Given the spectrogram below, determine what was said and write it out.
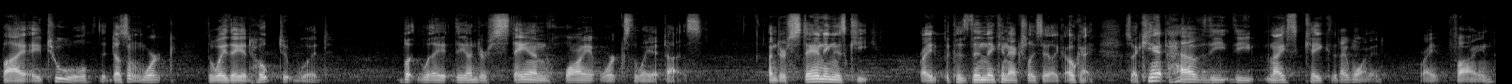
by a tool that doesn't work the way they had hoped it would, but they, they understand why it works the way it does. Understanding is key right? Because then they can actually say like, okay, so I can't have the, the nice cake that I wanted, right? Fine.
